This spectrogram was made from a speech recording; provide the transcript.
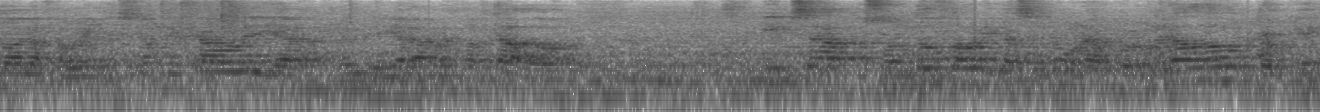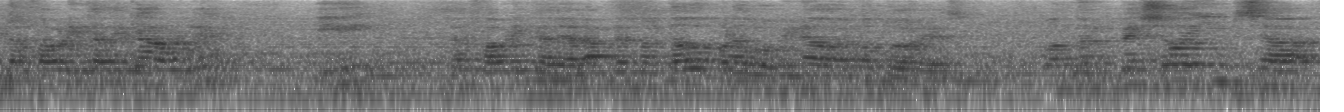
toda la fabricación de cable y alambre faltado. IMSA son dos fábricas en una. Por un lado, lo es la fábrica de cable y la fábrica de alambre faltado para bobinado de motores. Cuando empezó IMSA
